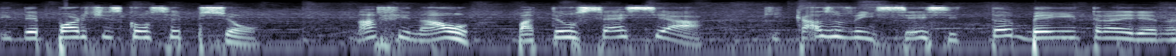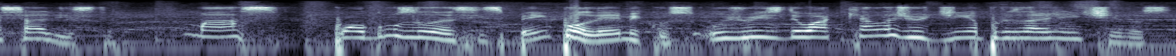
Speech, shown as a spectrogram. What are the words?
e Deportes Concepción. Na final, bateu o CSA, que caso vencesse também entraria nessa lista. Mas, com alguns lances bem polêmicos, o juiz deu aquela ajudinha para os argentinos.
